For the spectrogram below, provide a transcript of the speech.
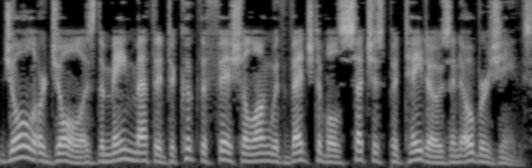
Jole or jole is the main method to cook the fish along with vegetables such as potatoes and aubergines.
